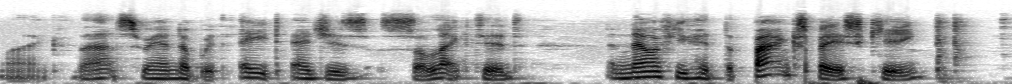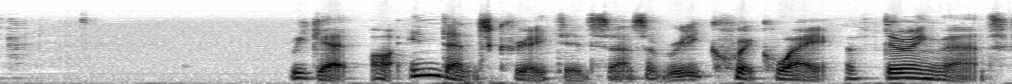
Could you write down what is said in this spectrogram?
like that, so we end up with eight edges selected, and now if you hit the backspace key, we get our indents created, so that's a really quick way of doing that.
